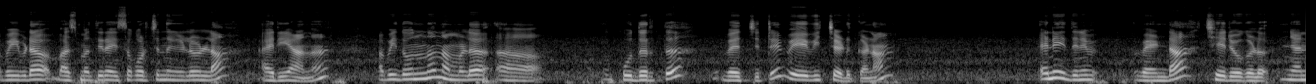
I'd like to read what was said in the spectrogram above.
അപ്പോൾ ഇവിടെ ബസ്മതി റൈസ് കുറച്ച് നീളമുള്ള അരിയാണ്. അപ്പോൾ ഇതൊന്ന് നമ്മൾ കുതിർത്ത് വെച്ചിട്ട് വേവിച്ചെടുക്കണം. ഇനി ഇതിന് വേണ്ട ചേരുവകൾ. ഞാൻ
